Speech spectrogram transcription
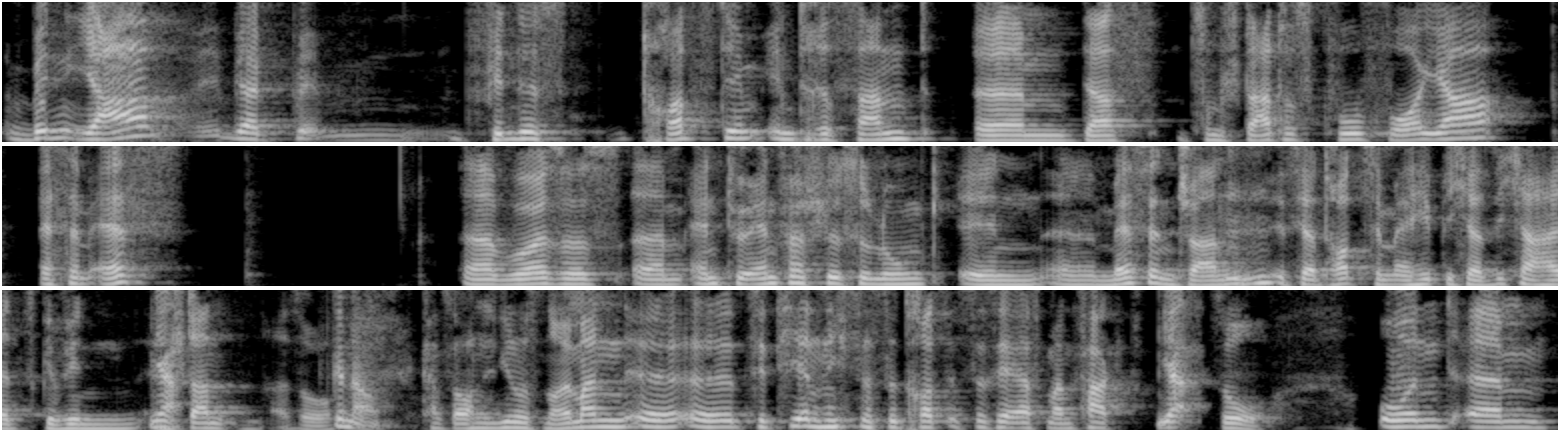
bin ja, finde es trotzdem interessant, ähm, dass zum Status quo Vorjahr SMS äh, versus ähm, End-to-End-Verschlüsselung in äh, Messengern mhm. ist ja trotzdem erheblicher Sicherheitsgewinn ja. entstanden. Also genau. kannst du auch einen Linus Neumann äh, äh, zitieren, nichtsdestotrotz ist das ja erstmal ein Fakt. Ja. So. Und ähm,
